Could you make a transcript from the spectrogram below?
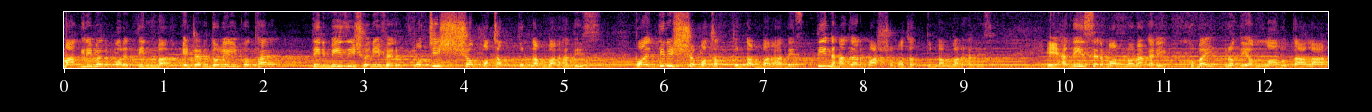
মাগরিবের পরে তিনবার। এটার দলিল কোথায়? তিরমিজি শরীফের পঁচিশশো পঁচাত্তর নাম্বার হাদিস। পঁয়ত্রিশশো পঁচাত্তর নাম্বার হাদিস তিন হাজার পাঁচশো পঁচাত্তর নাম্বার হাদিস। এই হাদিসের বর্ণনাকারী খুবাই রদি আল্লাহ তালান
